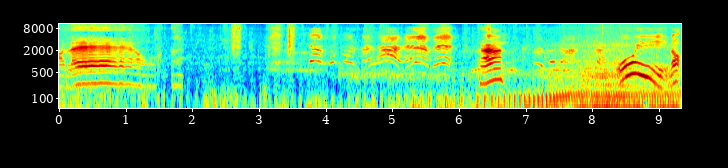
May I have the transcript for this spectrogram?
มาแล้วฮะโอ้ย เนาะ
